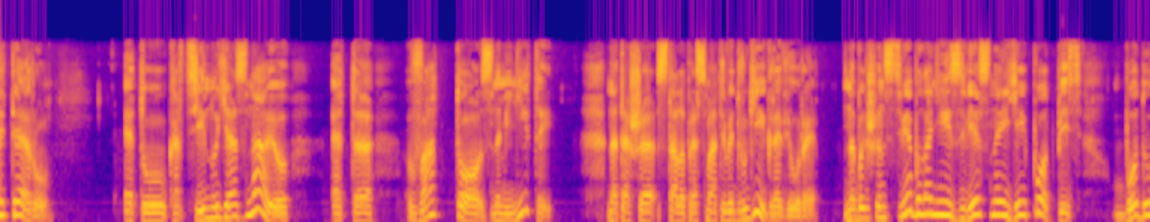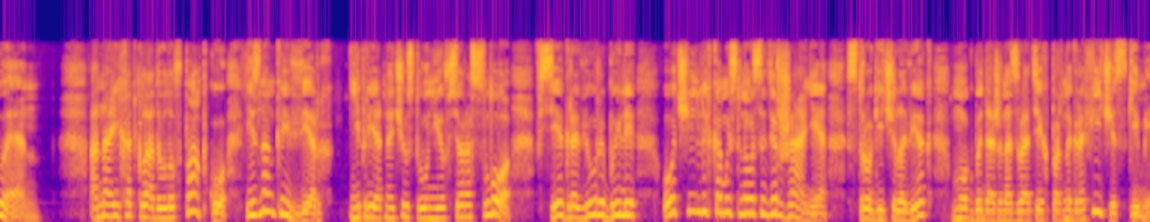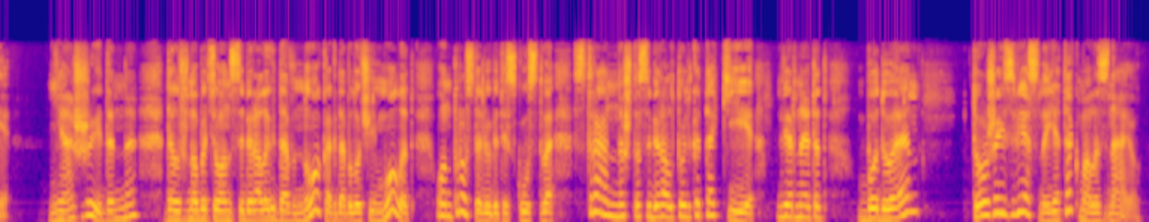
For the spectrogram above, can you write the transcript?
Цитеру. Эту картину я знаю. Это Ватто знаменитый. Наташа стала просматривать другие гравюры. На большинстве была неизвестная ей подпись «Бодуэн». Она их откладывала в папку изнанкой вверх. Неприятное чувство у нее все росло. Все гравюры были очень легкомысленного содержания. Строгий человек мог бы даже назвать их порнографическими. Неожиданно. Должно быть, он собирал их давно, когда был очень молод. Он просто любит искусство. Странно, что собирал только такие. Верно, этот Бодуэн тоже известный, я так мало знаю.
